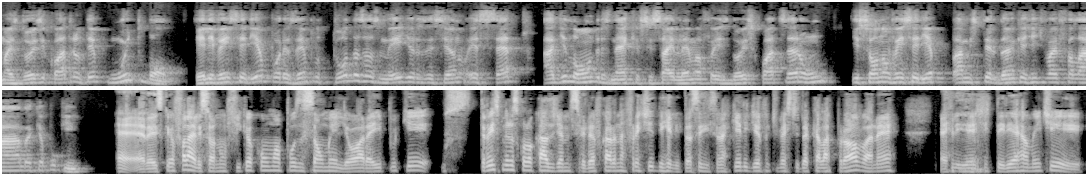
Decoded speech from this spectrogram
mas 2 e 4 é um tempo muito bom. Ele venceria, por exemplo, todas as majors esse ano, exceto a de Londres, né? Que o Cissai Lema fez 2, 4, 0, 1 e só não venceria a Amsterdã, que a gente vai falar daqui a pouquinho. É, era isso que eu ia falar, ele só não fica com uma posição melhor aí, porque os três primeiros colocados de Amsterdã ficaram na frente dele. Então, assim, se naquele dia não tivesse tido aquela prova, né, ele, a gente teria realmente.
